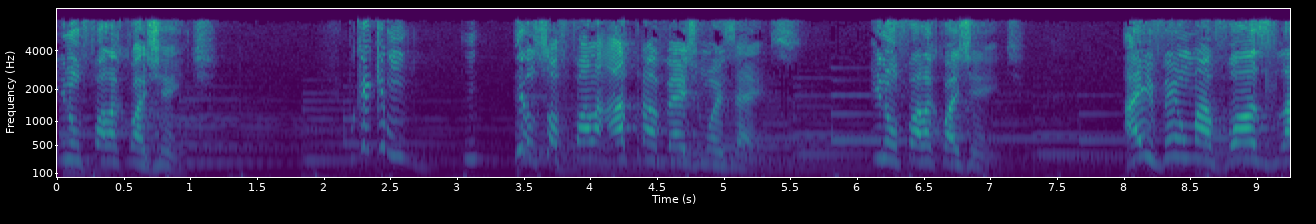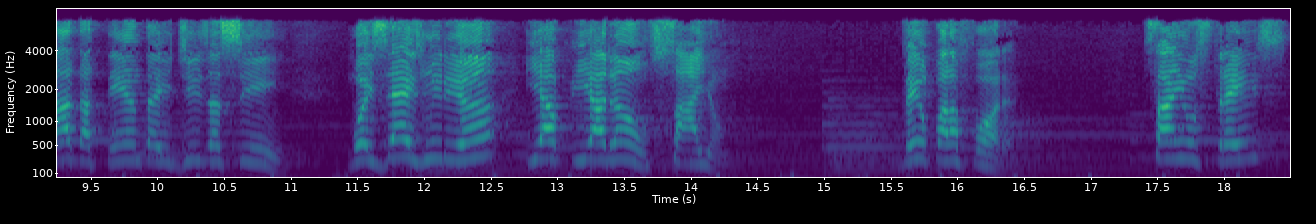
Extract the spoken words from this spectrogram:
e não fala com a gente? Por que, que Deus só fala através de Moisés e não fala com a gente? Aí vem uma voz lá da tenda e diz assim: Moisés, Miriam e Arão, saiam. Venham para fora. Saem os três.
